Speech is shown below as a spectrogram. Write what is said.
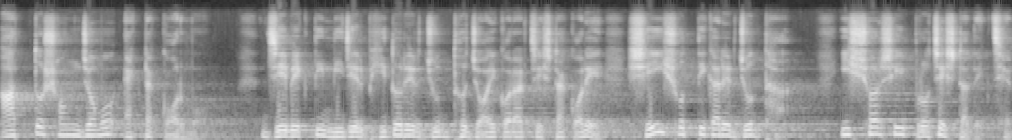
আত্মসংযম একটা কর্ম। যে ব্যক্তি নিজের ভিতরের যুদ্ধ জয় করার চেষ্টা করে, সেই সত্যিকারের যোদ্ধা। ঈশ্বর সেই প্রচেষ্টা দেখছেন,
